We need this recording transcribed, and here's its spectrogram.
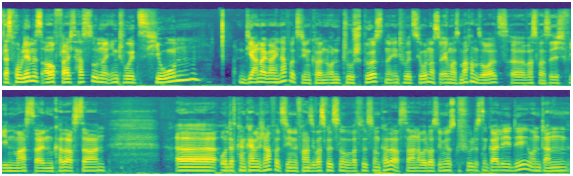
das Problem ist auch, vielleicht hast du eine Intuition, die andere gar nicht nachvollziehen können. Und du spürst eine Intuition, dass du irgendwas machen sollst, äh, was weiß ich, wie ein Master in Kasachstan äh, und das kann kein Mensch nachvollziehen. Dann fragen sie, was willst du, was willst du in Kasachstan? Aber du hast irgendwie das Gefühl, das ist eine geile Idee und dann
